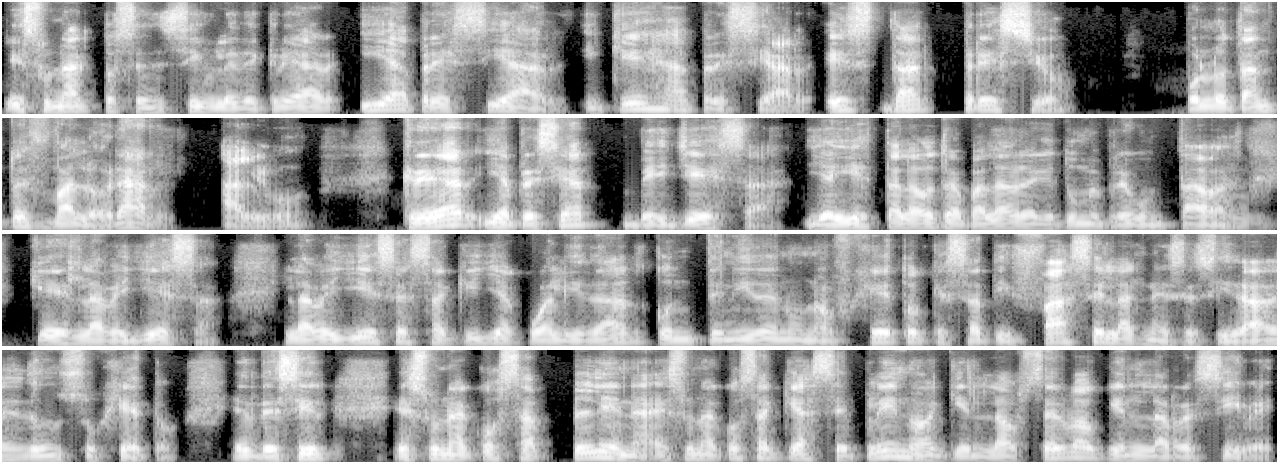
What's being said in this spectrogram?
es un acto sensible de crear y apreciar. ¿Y qué es apreciar? Es dar precio. Por lo tanto, es valorar algo crear y apreciar belleza. Y ahí está la otra palabra que tú me preguntabas, mm. ¿qué es la belleza? La belleza es aquella cualidad contenida en un objeto que satisface las necesidades de un sujeto. Es decir, es una cosa plena, es una cosa que hace pleno a quien la observa o quien la recibe.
